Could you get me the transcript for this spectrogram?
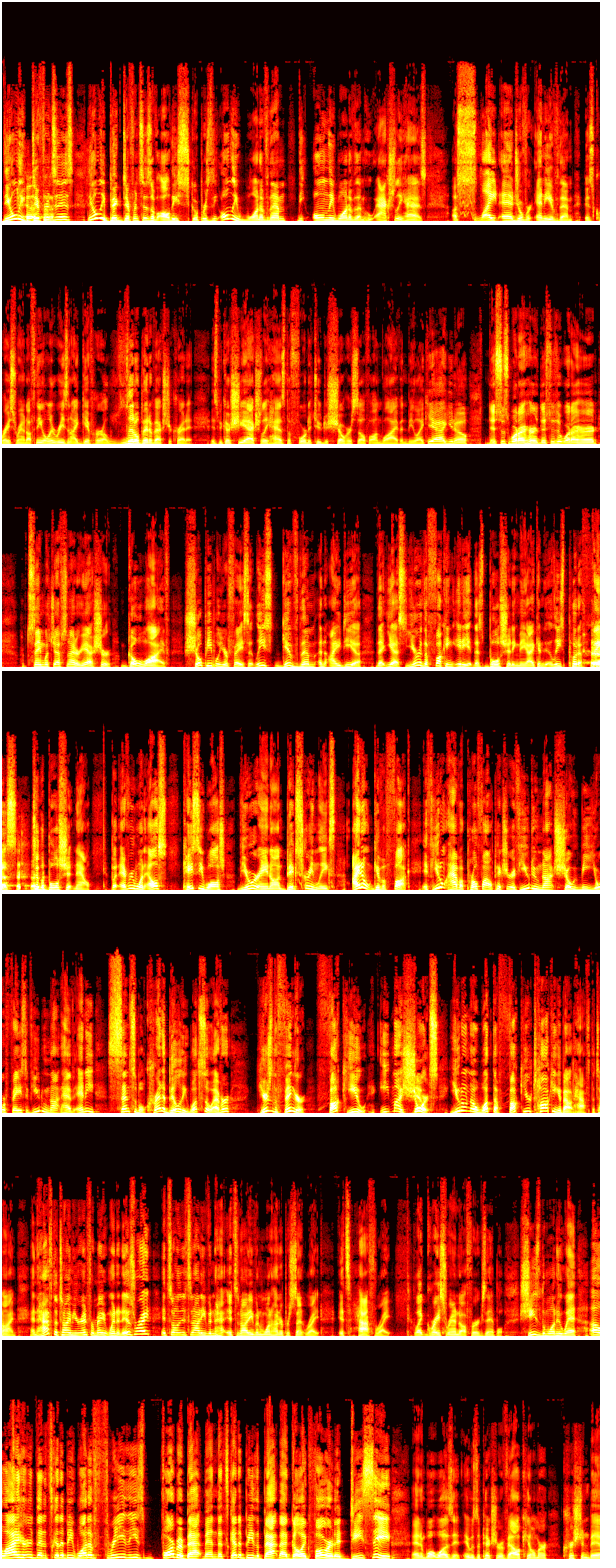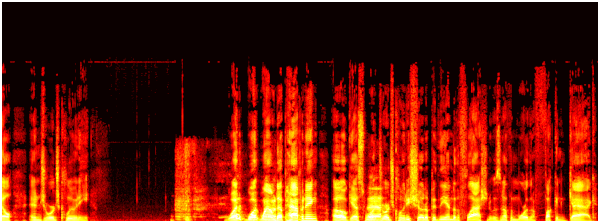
The only difference is, the only big differences of all these scoopers, the only one of them, the only one of them who actually has a slight edge over any of them is Grace Randolph. The only reason I give her a little bit of extra credit is because she actually has the fortitude to show herself on live and be like, yeah, you know, this is what I heard, this isn't what I heard. Same with Jeff Sneider. Yeah, sure. Go live. Show people your face. At least give them an idea that, yes, you're the fucking idiot that's bullshitting me. I can at least put a face to the bullshit now. But everyone else, Casey Walsh, Viewer Anon, Big Screen Leaks, I don't give a fuck. If you don't have a profile picture, if you do not show me your face, if you do not have any sensible credibility whatsoever, here's the finger. Fuck you. Eat my shorts. You don't know what the fuck you're talking about half the time. And half the time your information when it is right, it's on, it's not even it's not even 100% right. It's half right. Like Grace Randolph for example. She's the one who went, "Oh, I heard that it's going to be one of 3 of these former Batman that's going to be the Batman going forward at DC." And what was it? It was a picture of Val Kilmer, Christian Bale, and George Clooney. What what wound up happening? Oh, guess what? Yeah. George Clooney showed up at the end of the Flash, and it was nothing more than a fucking gag.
